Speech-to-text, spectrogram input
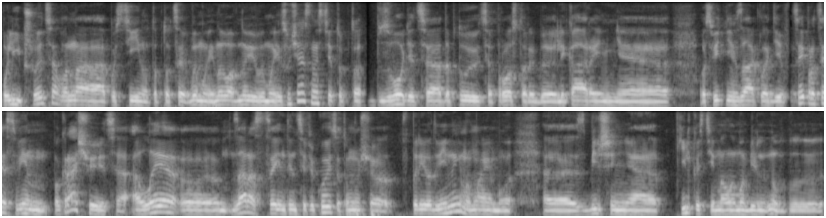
поліпшується, вона постійно, тобто це вимоги, нова- нові вимоги сучасності, тобто зводяться, адаптуються простори лікарень, е, освітніх закладів. Цей процес він покращується, але е, зараз це інтенсифікується, тому що в період війни ми маємо е, збільшення кількості маломобільних, ну,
